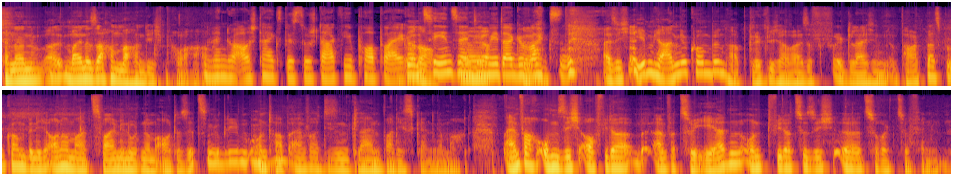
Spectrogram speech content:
kann dann meine Sachen machen, die ich vorhabe. Und wenn du aussteigst, bist du stark wie Popeye genau. und 10 Zentimeter ja, ja, gewachsen. Als ich eben hier angekommen bin, habe glücklicherweise gleich einen Parkplatz bekommen, bin ich auch noch mal zwei Minuten im Auto sitzen geblieben mhm. und habe einfach diesen kleinen Bodyscan gemacht. Einfach, um sich auch wieder einfach zu erden und wieder zu sich äh, zurückzufinden.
